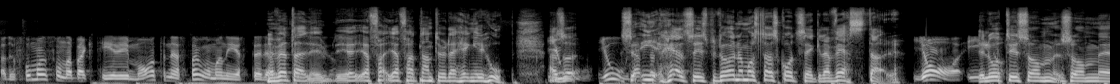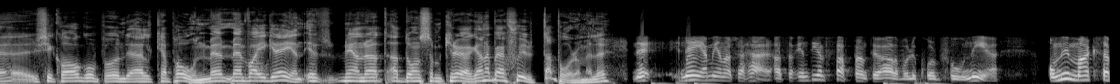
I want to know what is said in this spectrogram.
Ja, då får man sådana bakterier i maten nästa gång man äter det. Men vänta, det- jag, jag fattar inte hur det hänger ihop. Alltså, Jo, jo, så i, hälsoinspektörerna måste ha skottsäkra västar. Ja, i, Det låter ju som, som eh, Chicago på under Al Capone. Men, men vad är grejen? Eh, Menar du att, att de som krögarna börjar skjuta på dem, eller? Nej, nej, jag menar så här. Alltså, en del fattar inte hur allvarlig korruption är. Om nu Max har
